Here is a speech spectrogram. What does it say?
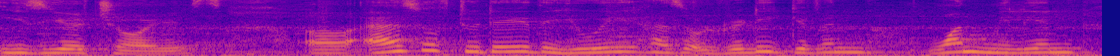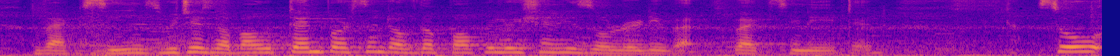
easier choice Uh, as of today, the UAE has already given 1 million vaccines, which is about 10% of the population is already vaccinated. So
